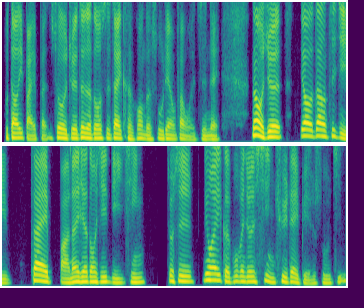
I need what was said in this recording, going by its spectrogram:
不到一百本，所以我觉得这个都是在可控的数量范围之内。那我觉得要让自己再把那些东西厘清，就是另外一个部分，就是兴趣类别的书籍。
